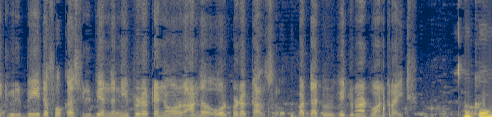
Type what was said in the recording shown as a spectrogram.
It will be the focus will be on the new product and or on the old product also. But that will, we do not want, right? Okay.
